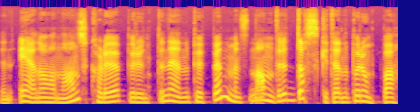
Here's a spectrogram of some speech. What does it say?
Den ene hånda hans kløp rundt den ene puppen, mens den andre dasket henne på rumpa.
